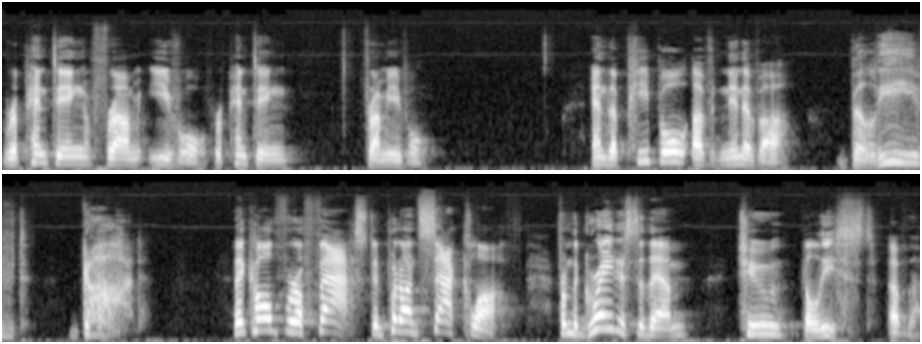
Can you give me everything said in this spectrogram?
repenting from evil. Repenting from evil. And the people of Nineveh believed God. They called for a fast and put on sackcloth, from the greatest of them to the least of them.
